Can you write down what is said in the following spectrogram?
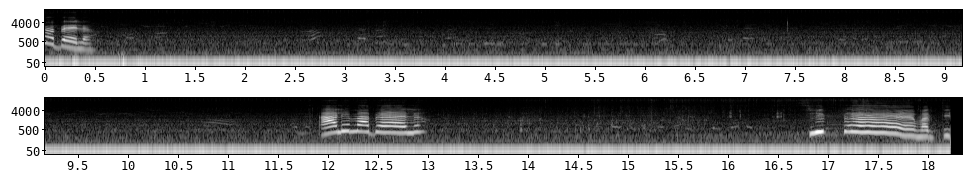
ma belle. Allez ma belle. Super ma petite.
